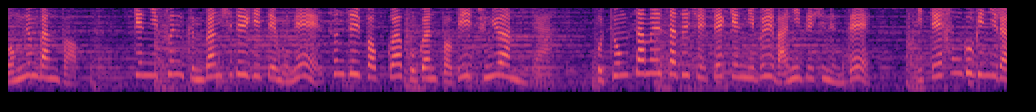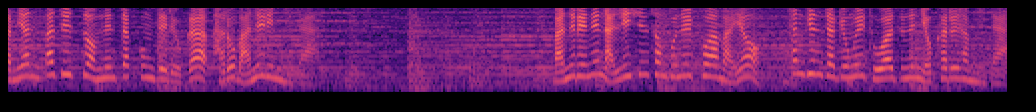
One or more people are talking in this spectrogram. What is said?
먹는 방법. 깻잎은 금방 시들기 때문에 손질법과 보관법이 중요합니다. 보통 쌈을 싸드실 때 깻잎을 많이 드시는데 이때 한국인이라면 빠질 수 없는 짝꿍 재료가 바로 마늘입니다. 마늘에는 알리신 성분을 포함하여 항균 작용을 도와주는 역할을 합니다.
